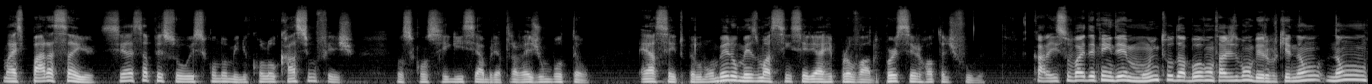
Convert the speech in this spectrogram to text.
Mas para sair, se essa pessoa, esse condomínio, colocasse um fecho, você conseguisse abrir através de um botão, é aceito pelo bombeiro ou mesmo assim seria reprovado por ser rota de fuga? Cara, isso vai depender muito da boa vontade do bombeiro, porque não, não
